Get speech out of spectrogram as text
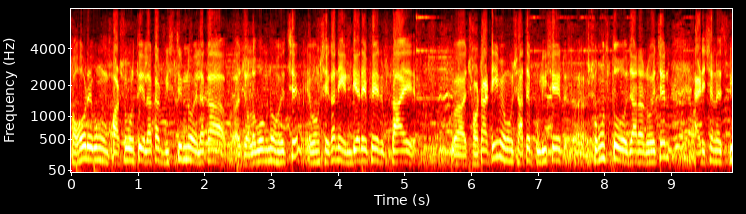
শহর এবং পার্শ্ববর্তী এলাকার বিস্তীর্ণ এলাকা জলমগ্ন হয়েছে এবং সেখানে এনডিআরএফ এর প্রায় ছটা টিম এবং সাথে পুলিশের সমস্ত যারা রয়েছেন অ্যাডিশনাল এসপি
